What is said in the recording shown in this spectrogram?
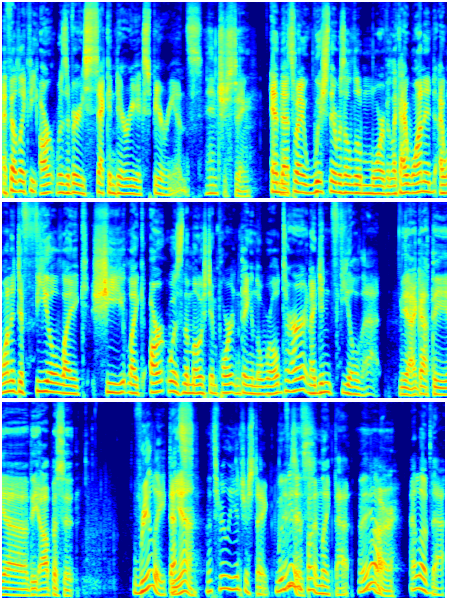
I felt like the art was a very secondary experience Interesting. and that's why I wish there was a little more of it. Like I wanted, I wanted to feel like she, like art was the most important thing in the world to her, and I didn't feel that. Yeah, I got the uh the opposite. Really, that's Yeah. that's really interesting. Movies are is. fun like that. They I are. I love that,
